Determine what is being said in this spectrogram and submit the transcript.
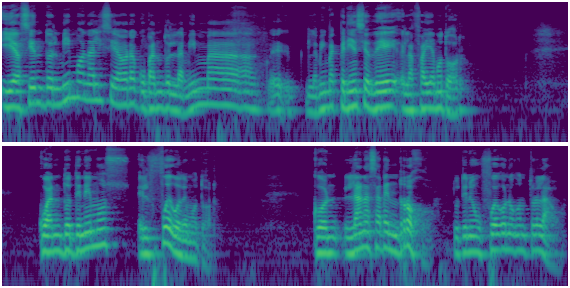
Y haciendo el mismo análisis ahora, ocupando la misma, eh, la misma experiencia de la falla motor, cuando tenemos el fuego de motor, con lana SAP en rojo, tú tienes un fuego no controlado,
